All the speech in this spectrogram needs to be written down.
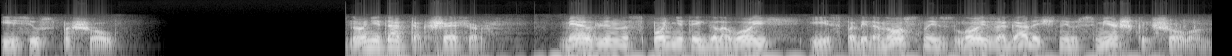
Изюс пошел. Но не так, как Шефер. Медленно, с поднятой головой и с победоносной, злой, загадочной усмешкой шел он.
